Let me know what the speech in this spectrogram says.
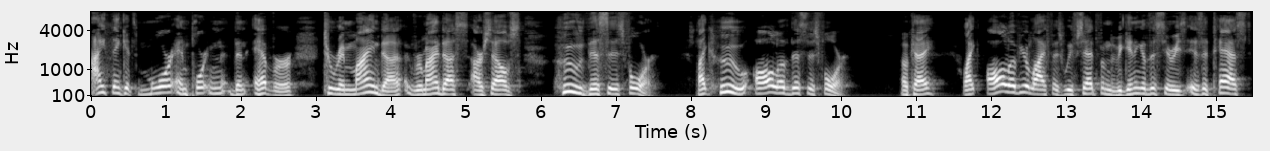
I think it's more important than ever to remind, uh, remind us ourselves who this is for. Like who all of this is for. Okay? Like all of your life, as we've said from the beginning of this series, is a test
